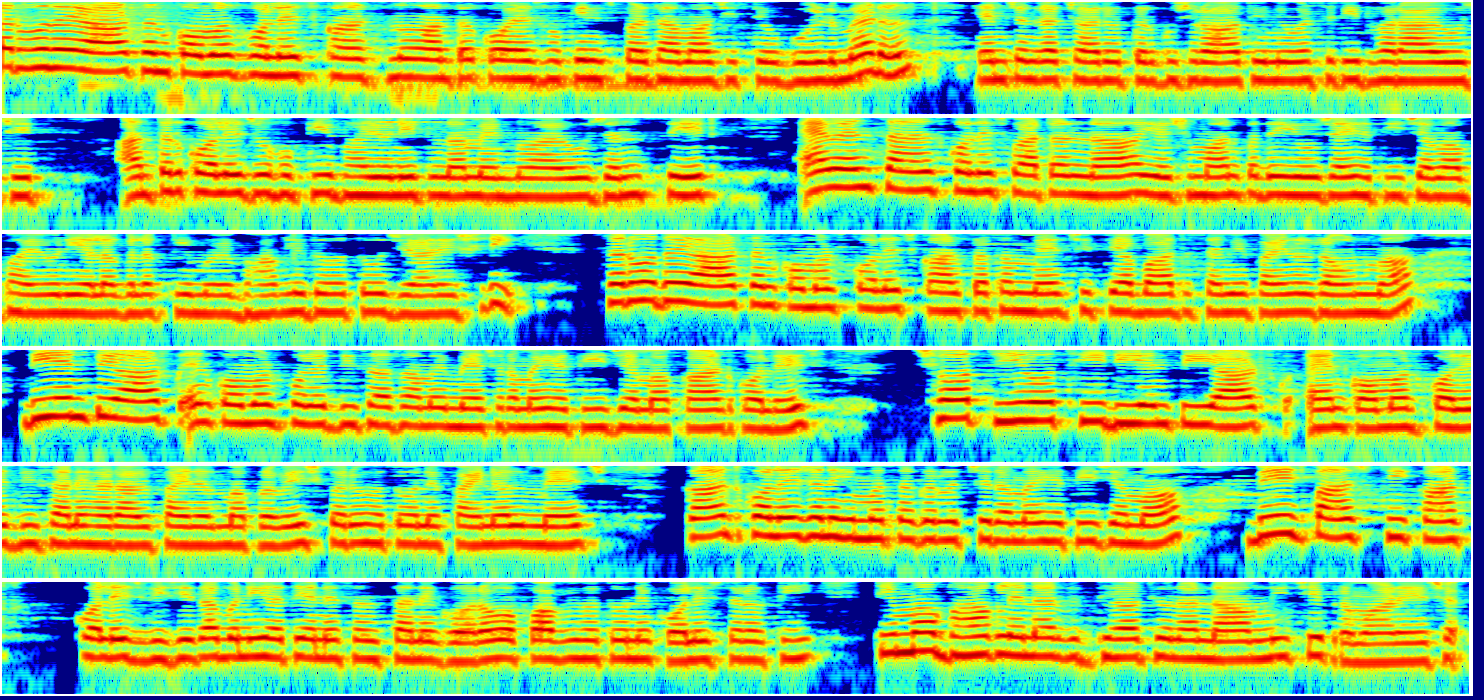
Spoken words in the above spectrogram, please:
Sarvodaya arts and commerce college કાંઠનો આંતર college હોકીની સ્પર્ધામાં જીત્યો ગોલ્ડ મેડલ. હેમચંદ્રાચાર્ય ઉત્તર ગુજરાત યુનિવર્સિટી દ્વારા આયોજિત આંતર કોલેજો હોકી ભાઈઓની ટુર્નામેન્ટનું આયોજન Seth M N science college પાટણના યજમાન પદે યોજાઈ હતી, જેમાં ભાઈઓની અલગ અલગ ટીમોએ ભાગ લીધો હતો. જ્યારે Shri Sarvodaya arts and commerce college Kanth પ્રથમ મેચ જીત્યા બાદ સેમીફાઇનલ રાઉન્ડમાં DNP arts and commerce college Deesa સામે મેચ રમાઈ હતી, જેમાં કાંઠ કોલેજ છ ઝીરોથી DNP arts and commerce college ડીસાને હરાવી ફાઇનલમાં પ્રવેશ કર્યો હતો અને ફાઇનલ મેચ કાંઠ કોલેજ અને હિંમતનગર વચ્ચે રમાઈ હતી, જેમાં બે પાંચથી કાંઠ કોલેજ વિજેતા બની હતી અને સંસ્થાને ગૌરવ અપાવ્યું હતું અને કોલેજ તરફથી ટીમમાં ભાગ લેનાર વિદ્યાર્થીઓના નામ નીચે પ્રમાણે છે.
